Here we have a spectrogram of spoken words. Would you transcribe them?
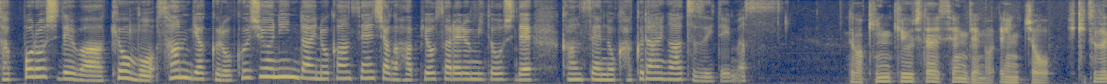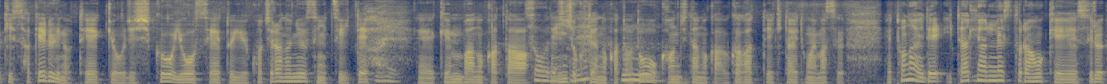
札幌市では今日も360人台の感染者が発表される見通しで感染の拡大が続いています。では緊急事態宣言の延長引き続き酒類の提供自粛を要請というこちらのニュースについて、はい、えー、現場の方、ね、飲食店の方どう感じたのか伺っていきたいと思います、うん、都内でイタリアンレストランを経営する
